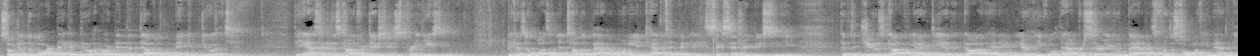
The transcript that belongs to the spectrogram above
So did the Lord make him do it, or did the devil make him do it? The answer to this contradiction is pretty easy. Because it wasn't until the Babylonian captivity, 6th century BC, that the Jews got the idea that God had a near equal adversary who battles for the soul of humanity.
